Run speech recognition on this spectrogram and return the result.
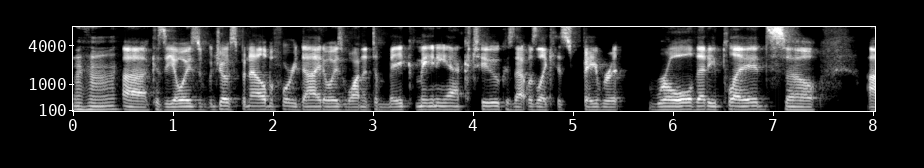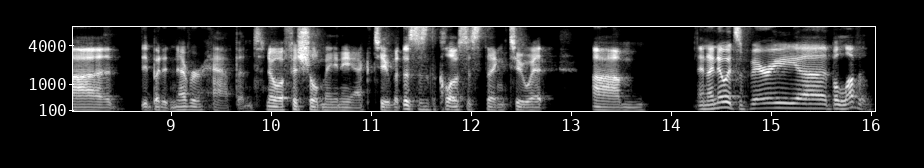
Mm-hmm. because he always Joe Spinell before he died always wanted to make Maniac 2 because that was like his favorite role that he played. So, uh, but it never happened. No official Maniac 2, but this is the closest thing to it. Um, and I know it's very uh, beloved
